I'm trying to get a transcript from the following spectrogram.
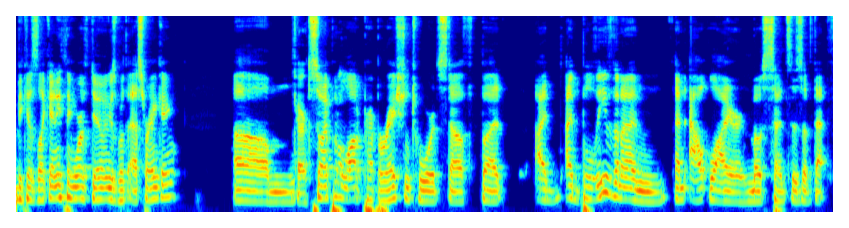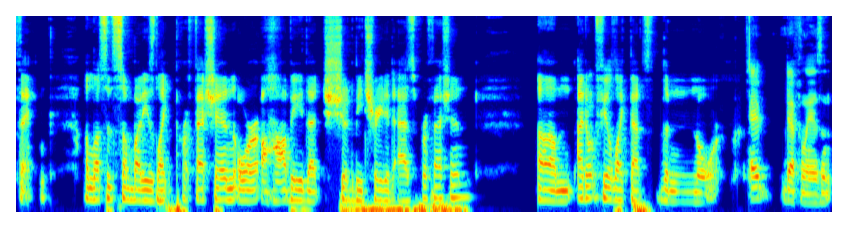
because, like anything worth doing, is worth S ranking. Um, Fair. so I put a lot of preparation towards stuff, but I I believe that I'm an outlier in most senses of that thing, unless it's somebody's like profession or a hobby that should be treated as a profession. Um, I don't feel like that's the norm It definitely isn't.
